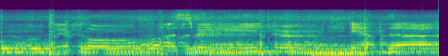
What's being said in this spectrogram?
Beautiful stranger in the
